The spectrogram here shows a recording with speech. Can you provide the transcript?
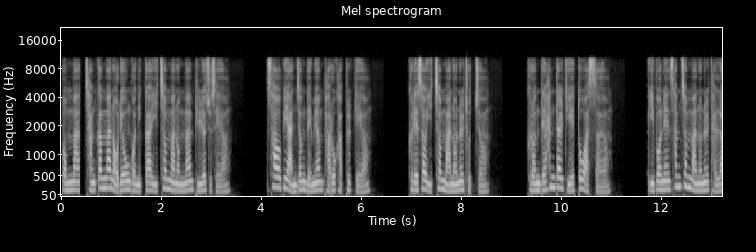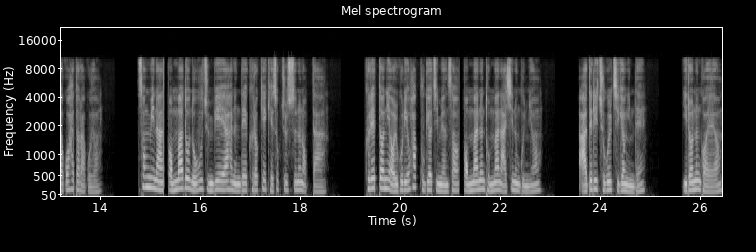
엄마, 잠깐만 어려운 거니까 2천만 원만 빌려주세요. 사업이 안정되면 바로 갚을게요. 그래서 2천만 원을 줬죠. 그런데 한 달 뒤에 또 왔어요. 이번엔 3천만 원을 달라고 하더라고요. 성민아, 엄마도 노후 준비해야 하는데 그렇게 계속 줄 수는 없다. 그랬더니 얼굴이 확 구겨지면서 엄마는 돈만 아시는군요. 아들이 죽을 지경인데. 이러는 거예요.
